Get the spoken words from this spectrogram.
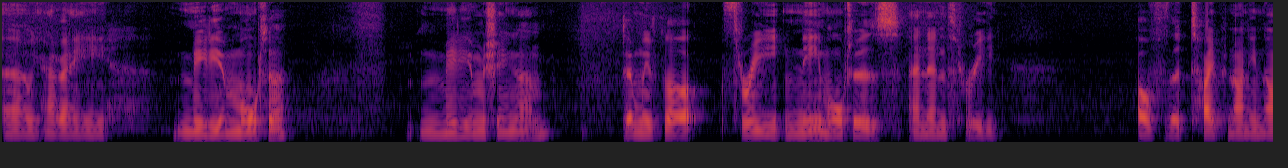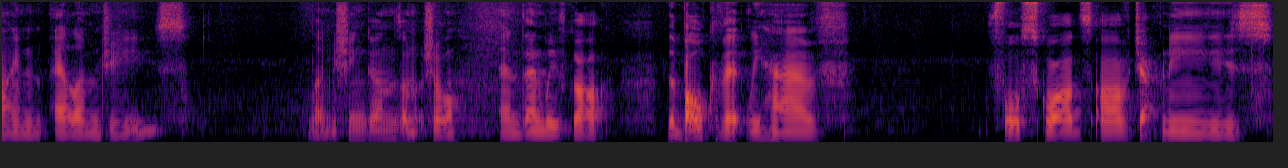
Uh, we have a medium mortar, medium machine gun. Then we've got three knee mortars and then three of the Type 99 LMGs. Light machine guns, I'm not sure. And then we've got the bulk of it, we have four squads of Japanese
